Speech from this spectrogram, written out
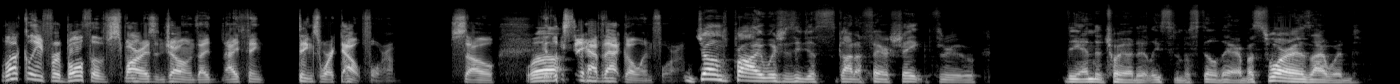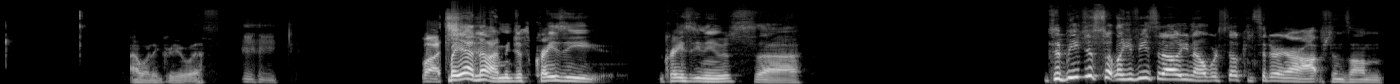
luckily for both of Suarez and Jones, I I think things worked out for him. So well, at least they have that going for them. Jones probably wishes he just got a fair shake through the end of Toyota at least and was still there. But Suarez, I would, I would agree with. hmm But, But yeah, no, I mean just crazy, crazy news. Uh To be just so, like if he said, "Oh, you know, we're still considering our options on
